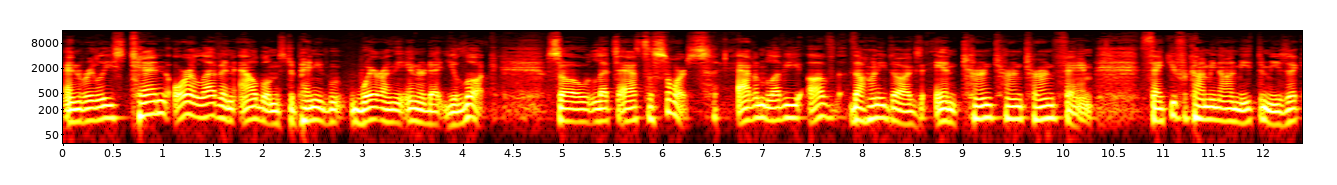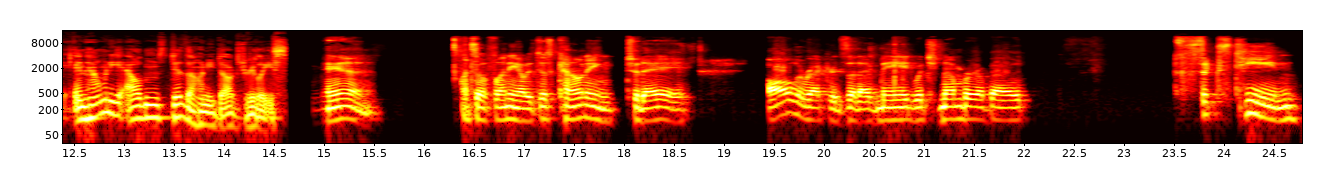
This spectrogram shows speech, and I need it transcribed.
and released 10 or 11 albums depending where on the internet you look. So let's ask the source. Adam Levy of The Honeydogs and Turn Turn Turn fame. Thank you for coming on Meet the Music. And how many albums did The Honeydogs release? Man, that's so funny. I was just counting today all the records that I've made, which number about 16.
